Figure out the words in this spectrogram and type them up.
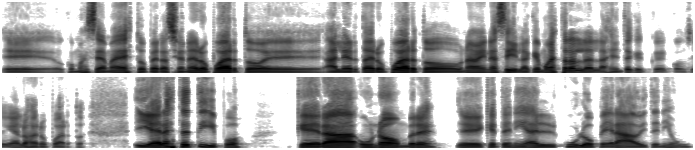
eh, ¿cómo se llama esto? Operación Aeropuerto, eh, Alerta Aeropuerto, una vaina así, la que muestra la, la gente que, que, consigue en los aeropuertos. Y era este tipo que era un hombre que tenía el culo operado y tenía un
